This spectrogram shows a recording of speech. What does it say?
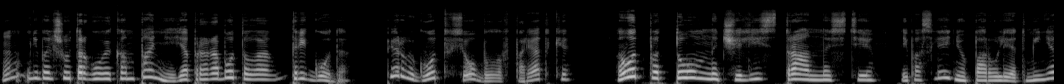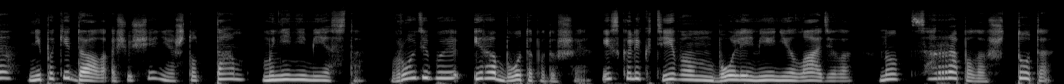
В небольшой торговой компании я проработала три года. Первый год все было в порядке. А вот потом начались странности, и последнюю пару лет меня не покидало ощущение, что там мне не место. Вроде бы и работа по душе, и с коллективом более-менее ладила, но царапало что-то,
